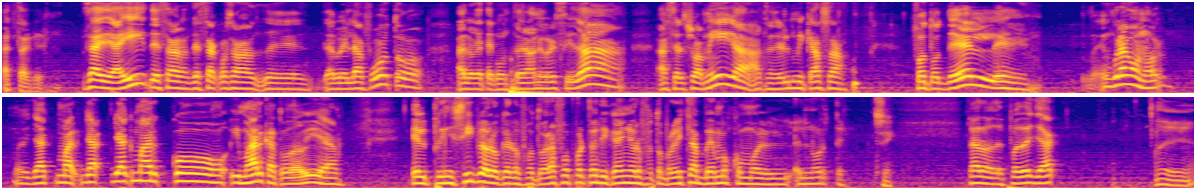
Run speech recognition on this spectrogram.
Hasta que. O sea, de ahí, de esa, de esa cosa de, ver la foto, a lo que te conté en la universidad, a ser su amiga, a tener en mi casa fotos de él, eh, es un gran honor. Jack, Jack, marcó y marca todavía el principio de lo que los fotógrafos puertorriqueños, los fotoperiodistas vemos como el, norte. Sí. Claro, después de Jack, eh,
